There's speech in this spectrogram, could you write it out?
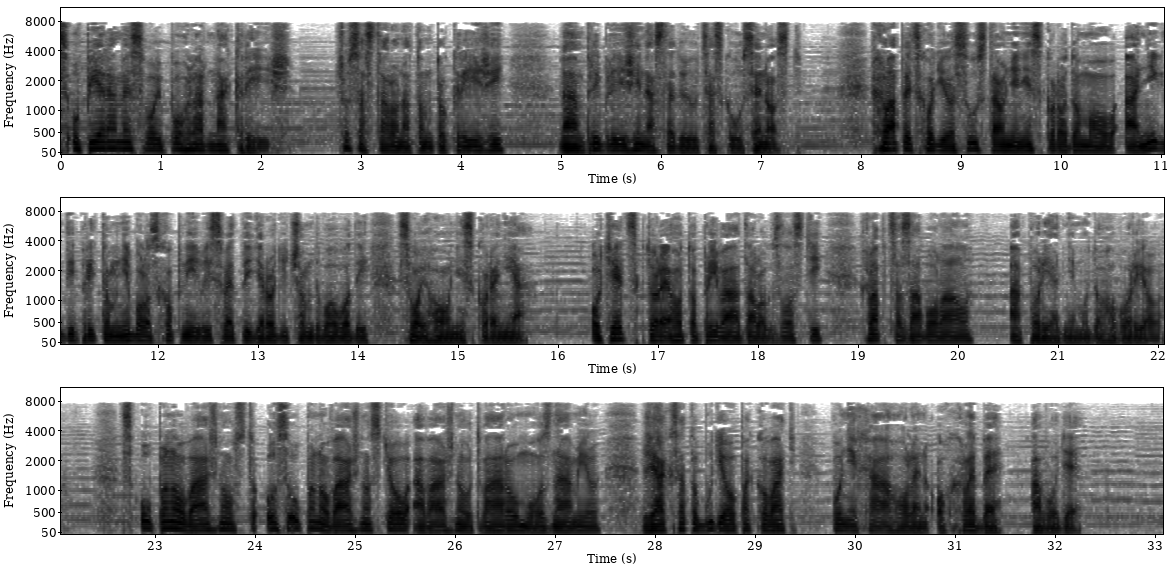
Dnes upierame svoj pohľad na kríž. Čo sa stalo na tomto kríži, nám priblíži nasledujúca skúsenosť. Chlapec chodil sústavne neskoro domov a nikdy pritom nebol schopný vysvetliť rodičom dôvody svojho neskorenia. Otec, ktorého to privádzalo k zlosti, chlapca zavolal a poriadne mu dohovoril. S úplnou, s úplnou vážnosťou a vážnou tvárou mu oznámil, že ak sa to bude opakovať, ponechá ho len o chlebe a vode.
